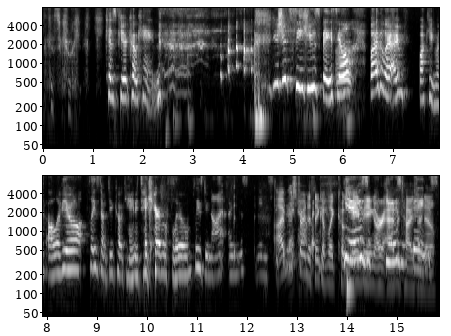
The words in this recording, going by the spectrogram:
Because cocaine. because pure cocaine. You should see hugh's face y'all. Uh, by the way i'm fucking with all of you. Please don't do cocaine to take care of a flu. Please do not. I'm just being stupid I'm right just trying now, to think of like cocaine being our advertiser now, face.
